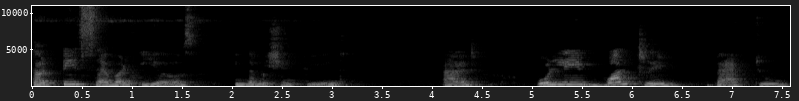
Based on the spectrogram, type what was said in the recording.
37 years in the mission field and only one trip back to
